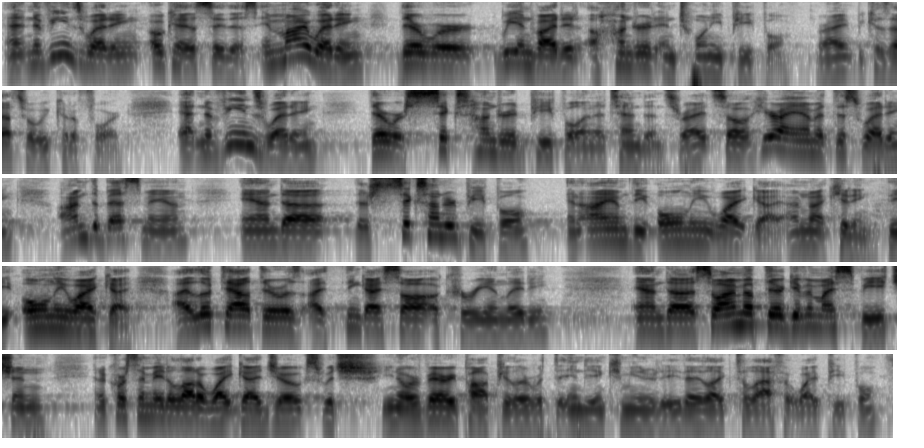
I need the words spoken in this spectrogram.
And at Naveen's wedding, okay, let's say this. In my wedding, there were, we invited 120 people, right? Because that's what we could afford. At Naveen's wedding, there were 600 people in attendance, right? So here I am at this wedding. I'm the best man, and uh, there's 600 people, and I am the only white guy. I'm not kidding. The only white guy. I looked out, there was, I think I saw a Korean lady. And uh, so I'm up there giving my speech, and and of course, I made a lot of white guy jokes, which, you know, are very popular with the Indian community. They like to laugh at white people.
